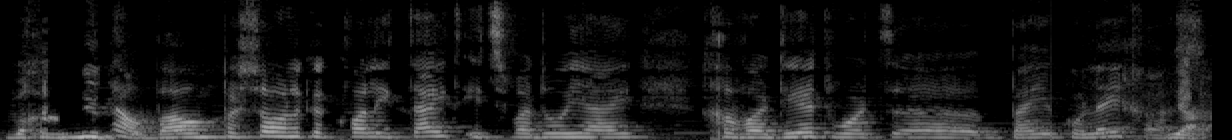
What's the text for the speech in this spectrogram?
we gaan nu... Nou, bouw een persoonlijke kwaliteit. Iets waardoor jij gewaardeerd wordt uh, bij je collega's. Ja.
